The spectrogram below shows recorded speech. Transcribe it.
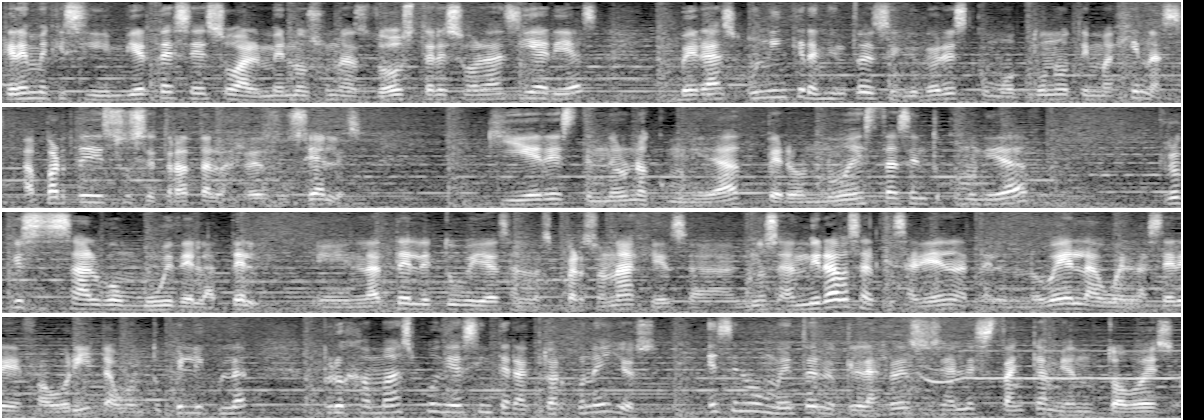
Créeme que si inviertes eso al menos unas 2-3 horas diarias, verás un incremento de seguidores como tú no te imaginas. Aparte de eso se trata las redes sociales. ¿Quieres tener una comunidad pero no estás en tu comunidad? Creo que eso es algo muy de la tele. En la tele tú veías a los personajes, no sé, admirabas al que salía en la telenovela o en la serie favorita o en tu película, pero jamás podías interactuar con ellos. Es el momento en el que las redes sociales están cambiando todo eso.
